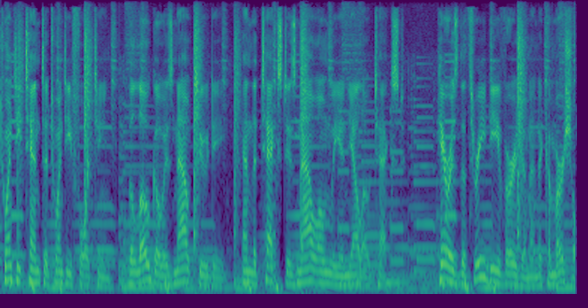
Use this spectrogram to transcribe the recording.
2010 to 2014, the logo is now 2D, and the text is now only in yellow text. Here is the 3D version and a commercial.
